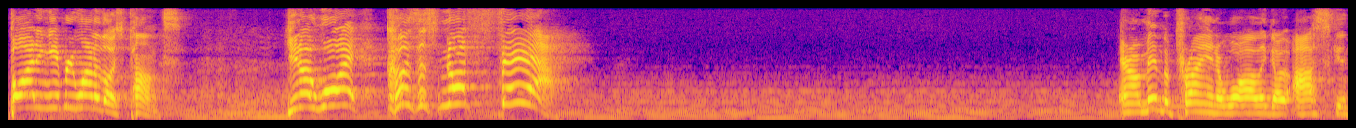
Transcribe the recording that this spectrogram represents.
biting every one of those punks. You know why? Because it's not fair. And I remember praying a while ago, asking,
